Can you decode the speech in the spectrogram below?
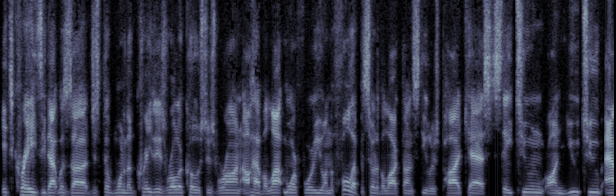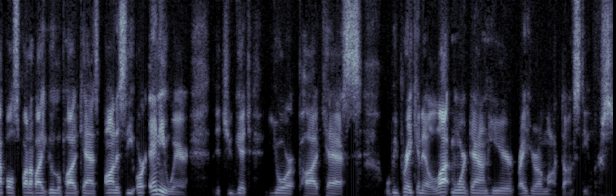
it's crazy. That was uh, just the, one of the craziest roller coasters we're on. I'll have a lot more for you on the full episode of the Locked On Steelers podcast. Stay tuned on YouTube, Apple, Spotify, Google Podcasts, Odyssey, or anywhere that you get your podcasts. We'll be breaking it a lot more down here, right here on Locked On Steelers.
